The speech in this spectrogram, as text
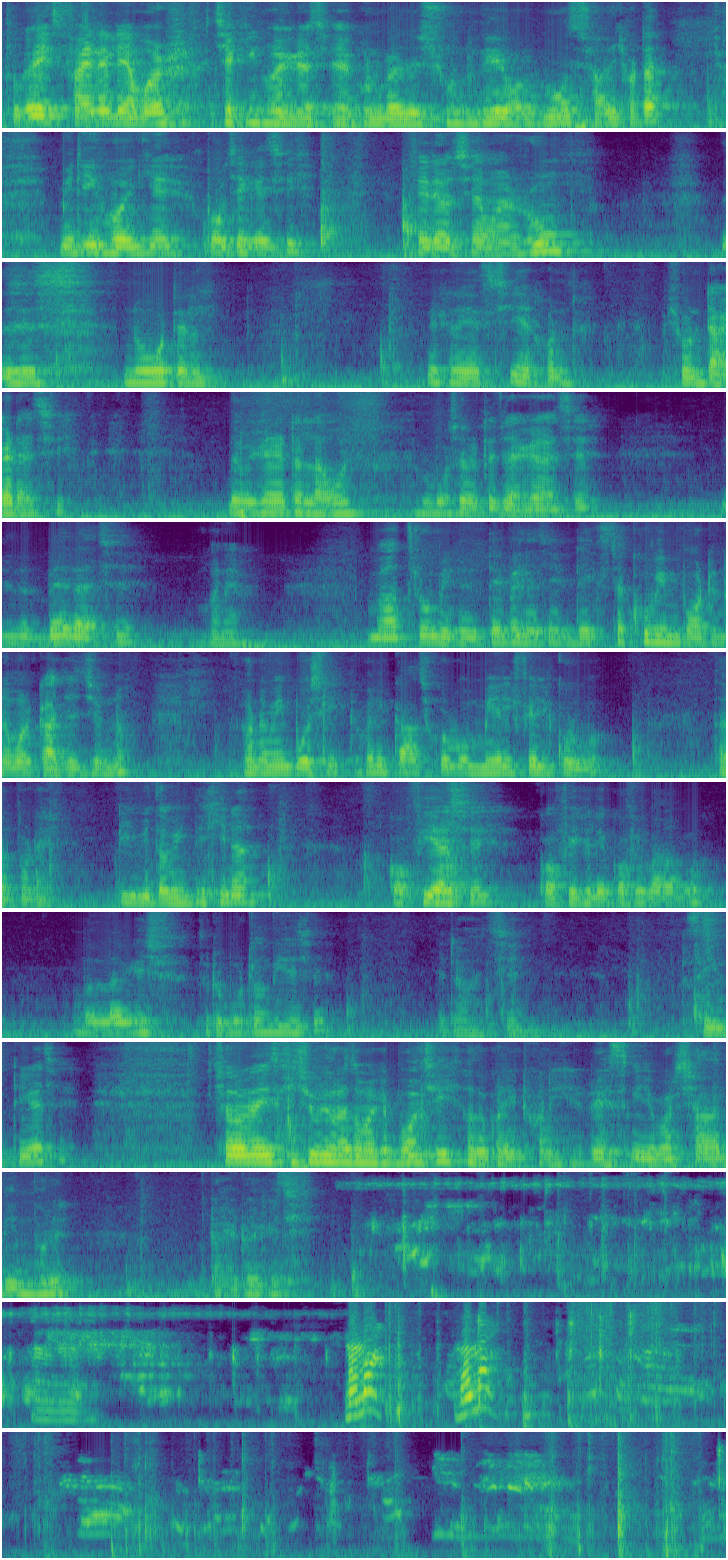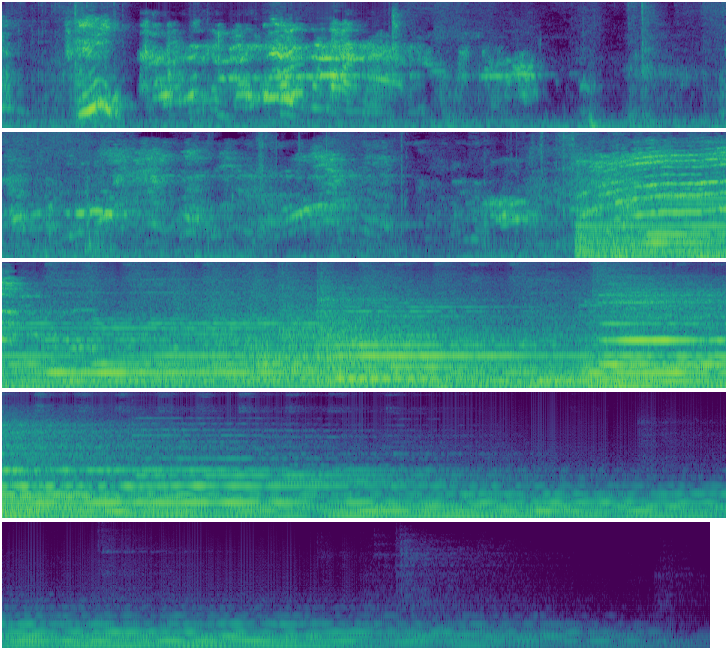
তো গাইজ ফাইনালি আমার চেকিং হয়ে গেছে। এখন বাজে সন্ধে অলমোস্ট সাড়ে ছটা। মিটিং হয়ে গিয়ে পৌঁছে গেছি। এটা হচ্ছে আমার room this is no hotel এখানে এসেছি, এখন ভীষণ টায়ার্ড আছি। দেখো, এখানে একটা লাউন বসার একটা জায়গা আছে। বেড আছে। মানে বাথরুম এখানে টেবিল আছে। ডেস্কটা খুব ইম্পর্টেন্ট আমার কাজের জন্য। এখন আমি বসে একটুখানি কাজ করব মেল ফেল করব। তারপরে টিভি তো আমি দেখি না। কফি আছে কফি খেলে কফি বানাবো। আমার লাগেজ দুটো বোতল দিয়েছে। এটা হচ্ছে। সিন ঠিক আছে? চলো গাইজ কিছু বি তোমাকে বলছি ততক্ষণ একটুখানি রেস্ট নিয়ে এবার সারাদিন ধরে টায়ার্ড হয়ে গেছি। Mama,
